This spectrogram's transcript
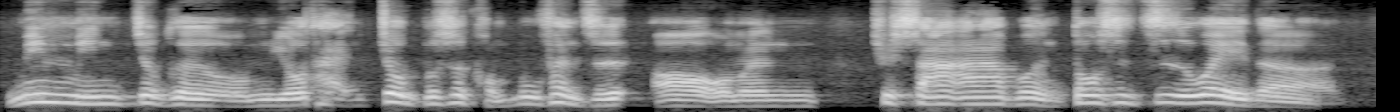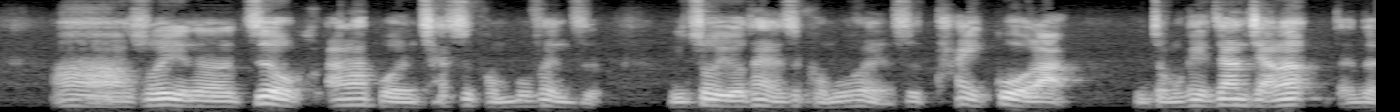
明明这个我们犹太人就不是恐怖分子哦，我们去杀阿拉伯人都是自卫的啊，所以呢，只有阿拉伯人才是恐怖分子。你说犹太人是恐怖分子是太过了，你怎么可以这样讲呢？等等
